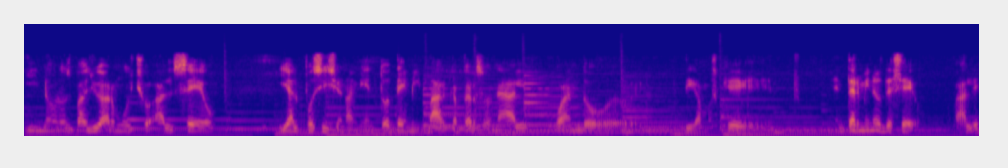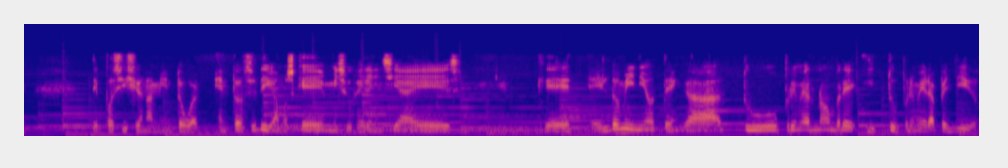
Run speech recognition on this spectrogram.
y no nos va a ayudar mucho al SEO y al posicionamiento de mi marca personal cuando digamos que en términos de SEO, ¿vale? De posicionamiento web. Entonces digamos que mi sugerencia es que el dominio tenga tu primer nombre y tu primer apellido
